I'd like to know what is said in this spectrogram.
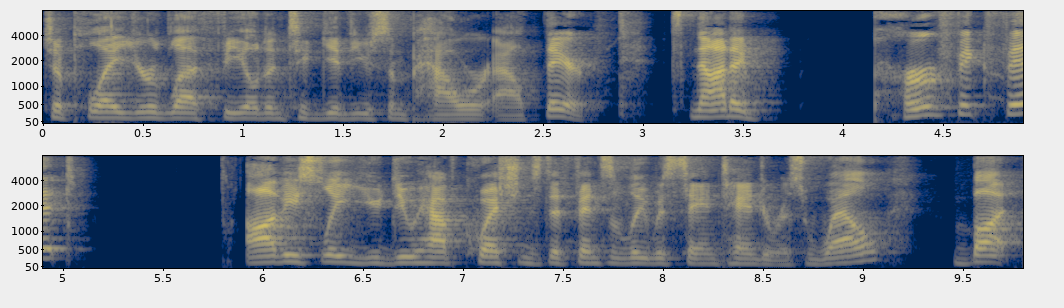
to play your left field and to give you some power out there. It's not a perfect fit. Obviously, you do have questions defensively with Santander as well, but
